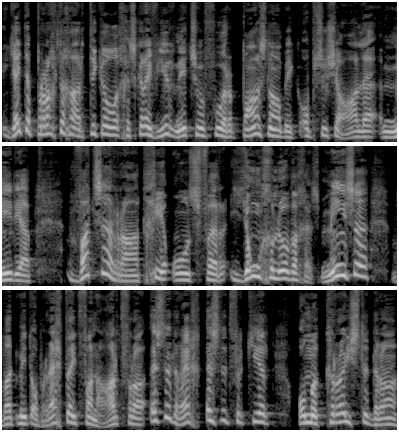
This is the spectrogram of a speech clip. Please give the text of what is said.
Jy het 'n pragtige artikel geskryf hier net so voor Paasnaweek op sosiale media. Watse raad gee ons vir jong gelowiges, mense wat met opregtheid van hart vra, is dit reg, is dit verkeerd om 'n kruis te dra?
